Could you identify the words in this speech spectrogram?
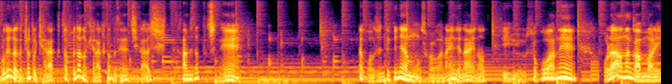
なこと言ったらちょっとキャラクター、普段のキャラクターと全然違うし、感じだったしね。個人的にはもうそれがないんじゃないのっていう、そこはね、俺はなんかあんまり、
